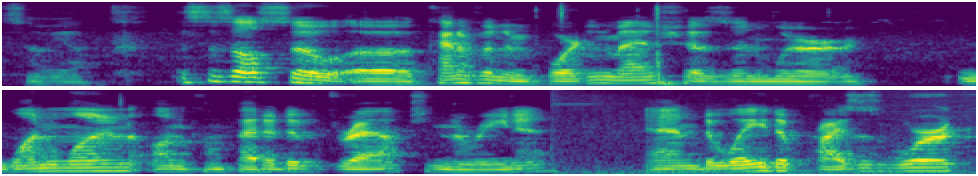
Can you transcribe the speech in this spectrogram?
So yeah, this is also uh, kind of an important match, as in we're 1-1 on competitive draft in Arena, and the way the prizes work,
